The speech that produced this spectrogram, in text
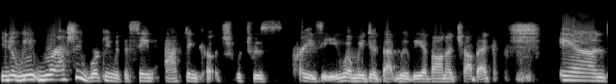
You know, we, we were actually working with the same acting coach, which was crazy when we did that movie, Ivana Chubbuck. And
